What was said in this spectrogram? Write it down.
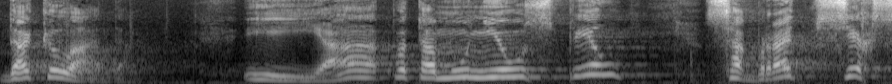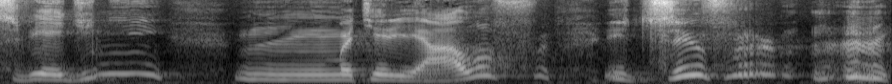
доклада. И я потому не успел собрать всех сведений, материалов и цифр,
